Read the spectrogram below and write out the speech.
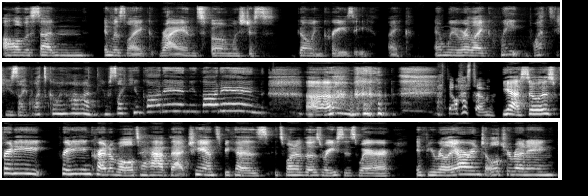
all of a sudden, it was like Ryan's phone was just going crazy. Like, and we were like, wait, what? He's like, what's going on? He was like, you got in, you got in. Um, That's awesome. Yeah. So it was pretty, pretty incredible to have that chance because it's one of those races where if you really are into ultra running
